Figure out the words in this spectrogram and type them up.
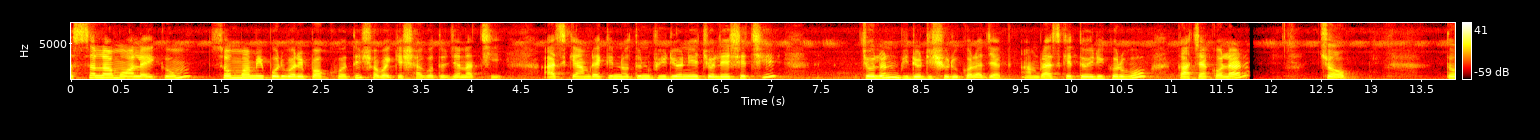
আসসালামু আলাইকুম। সোম্মামি পরিবারের পক্ষ হতে সবাইকে স্বাগত জানাচ্ছি। আজকে আমরা একটি নতুন ভিডিও নিয়ে চলে এসেছি। চলুন ভিডিওটি শুরু করা যাক। আমরা আজকে তৈরি করব কাঁচা কলার চপ। তো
